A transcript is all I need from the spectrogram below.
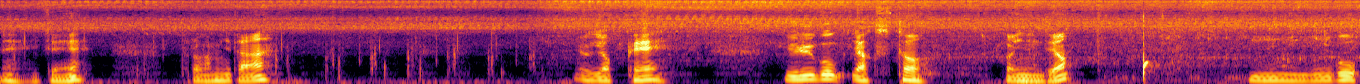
네, 이제 들어갑니다. 여기 옆에 율곡 약수터가 있는데요. 음, 율곡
